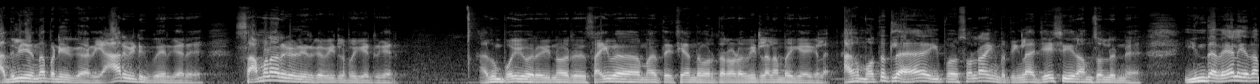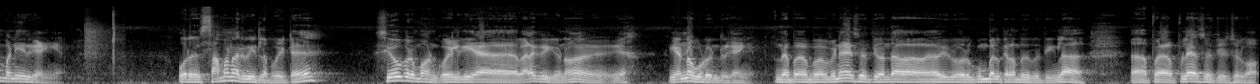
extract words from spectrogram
அதுலேயும் என்ன பண்ணியிருக்காரு? யார் வீட்டுக்கு போயிருக்காரு? சமணர்கள் இருக்க வீட்டில் போய் கேட்டிருக்காரு. அதுவும் போய் ஒரு இன்னொரு சைவ மதத்தை சேர்ந்த ஒருத்தரோட வீட்டிலலாம் போய் கேட்கல. ஆக மொத்தத்தில் இப்போ சொல்கிறாங்க பார்த்தீங்களா ஜெய் ஸ்ரீராம் சொல்லுன்னு. இந்த வேலையை தான் பண்ணியிருக்காங்க. ஒரு சமணர் வீட்டில் போயிட்டு சிவபெருமான் கோயிலுக்கு விளக்கு வைக்கணும். எ- எண்ணெய் கொடுன்னு இருக்காங்க. இந்த இப்போ இப்போ விநாயகர் சதுர்த்தி வந்தால் இது ஒரு கும்பல் கிளம்புது பார்த்தீங்களா இப்போ பிள்ளையார் சதுர்த்தி வச்சுருக்கோம்.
